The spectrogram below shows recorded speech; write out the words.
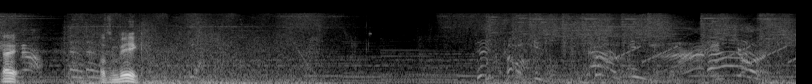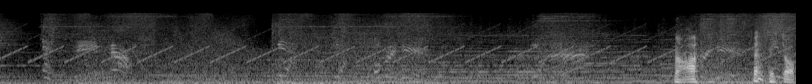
Hey, aus dem Weg. Na, das ist doch.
